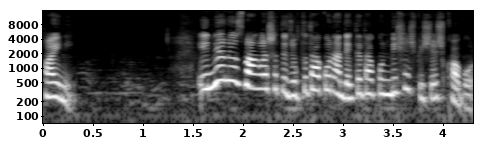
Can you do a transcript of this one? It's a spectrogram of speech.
হয়নি? ইন্ডিয়া নিউজ বাংলার সাথে যুক্ত থাকুন আর দেখতে থাকুন বিশেষ বিশেষ খবর।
